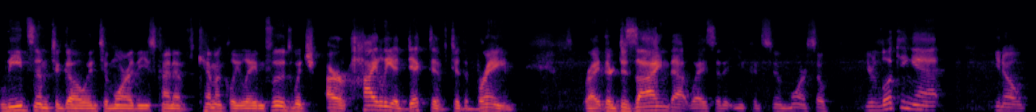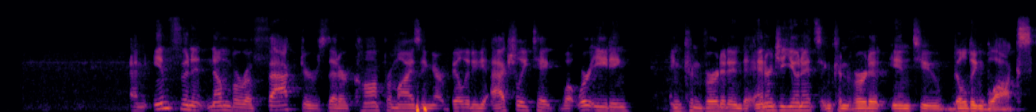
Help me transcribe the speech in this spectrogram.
leads them to go into more of these kind of chemically laden foods, which are highly addictive to the brain, right? They're designed that way so that you consume more. So you're looking at, you know, an infinite number of factors that are compromising our ability to actually take what we're eating and convert it into energy units and convert it into building blocks.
